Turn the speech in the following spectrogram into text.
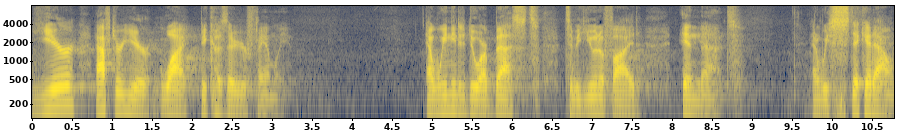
year after year. Why? Because they're your family. And we need to do our best to be unified in that. And we stick it out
